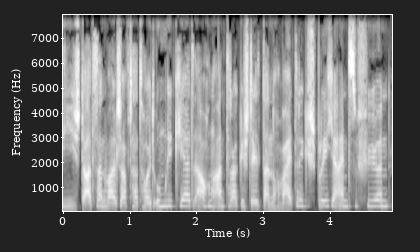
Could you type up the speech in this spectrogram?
Die Staatsanwaltschaft hat heute umgekehrt auch einen Antrag gestellt, dann noch weitere Gespräche einzuführen.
